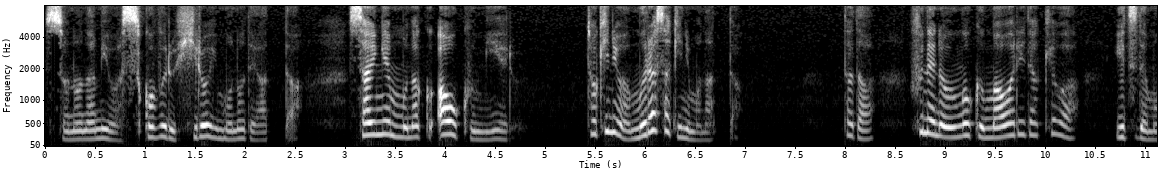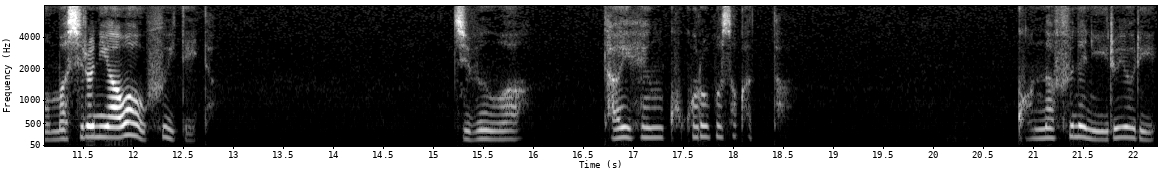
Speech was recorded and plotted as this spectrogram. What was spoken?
その波はすこぶる広いものであった。際限もなく青く見える。時には紫にもなった。ただ、船の動く周りだけはいつでも真っ白に泡を吹いていた。自分は大変心細かった。こんな船にいるより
